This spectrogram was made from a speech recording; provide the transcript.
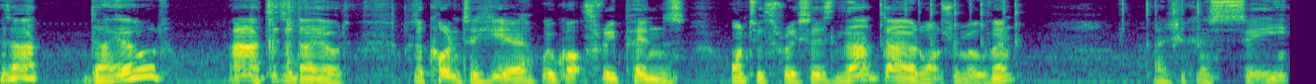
is that a diode ah it is a diode because according to here we've got three pins one two three so it's that diode wants removing as you can see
